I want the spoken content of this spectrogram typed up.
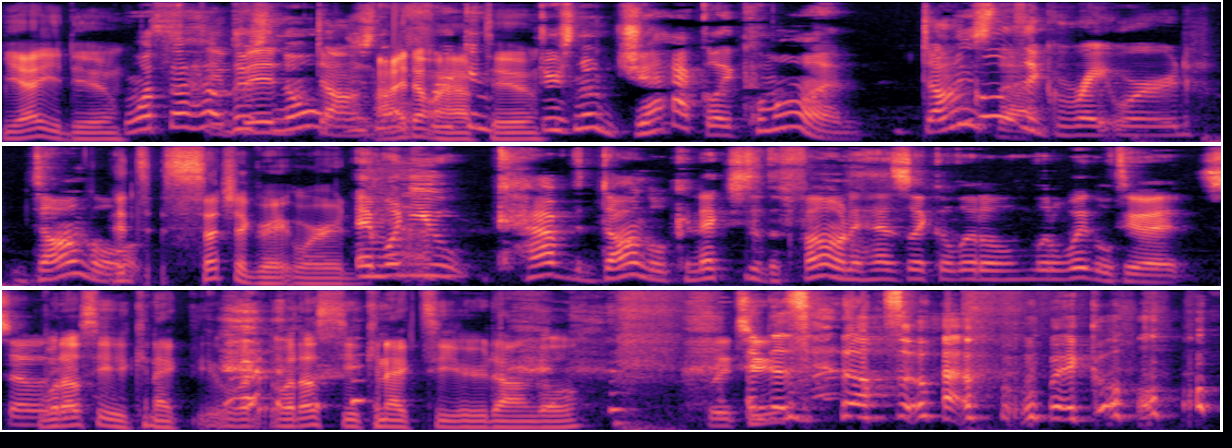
yeah, you do. What the hell? There's no, there's no. I don't have to. There's no jack. Like, come on, Dongle is is, a great word. dongle. It's such a great word. and when you have the dongle connected to the phone, it has like a little little wiggle to it. So What else do you connect? What, what else do you connect to your dongle? Bluetooth. And does it also have wiggle?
